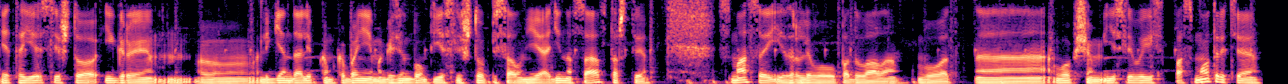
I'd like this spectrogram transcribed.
это, если что, игры э, «Легенда о липком кабане» и «Магазин бомб», если что, писал не я один, а в соавторстве с массой из ролевого подвала. Вот. Э, в общем, если вы их посмотрите,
